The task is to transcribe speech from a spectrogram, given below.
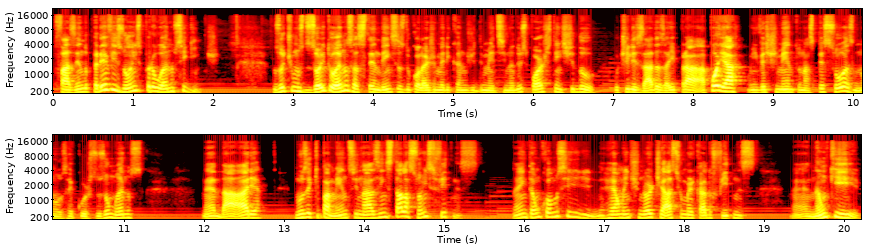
fazendo previsões para o ano seguinte. Nos últimos 18 anos, as tendências do Colégio Americano de Medicina do Esporte têm sido utilizadas aí para apoiar o investimento nas pessoas, nos recursos humanos, né, da área, nos equipamentos e nas instalações fitness. Né? Então, como se realmente norteasse o mercado fitness. Né? Não que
